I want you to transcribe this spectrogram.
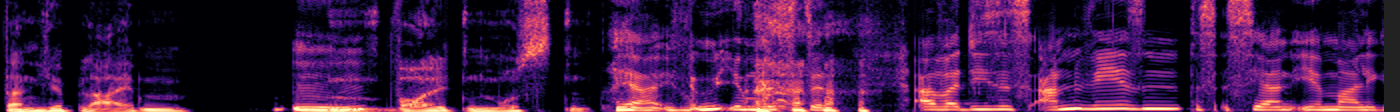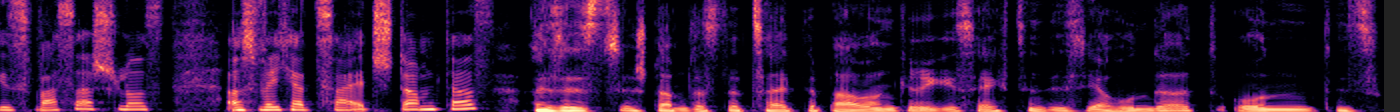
dann hier bleiben mhm. wollten, mussten. Ja, ihr musstet. Aber dieses Anwesen, das ist ja ein ehemaliges Wasserschloss. Aus welcher Zeit stammt das? Also es stammt aus der Zeit der Bauernkriege, 16. Jahrhundert. Und das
